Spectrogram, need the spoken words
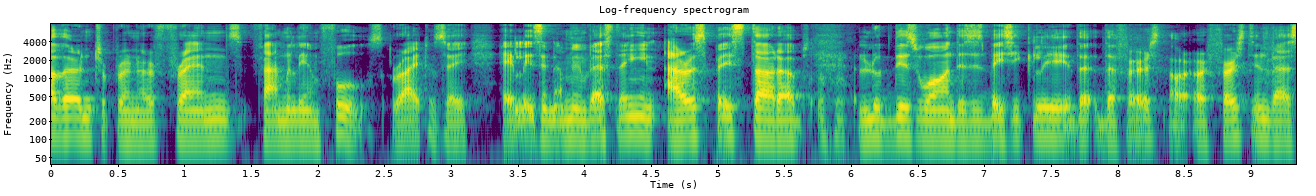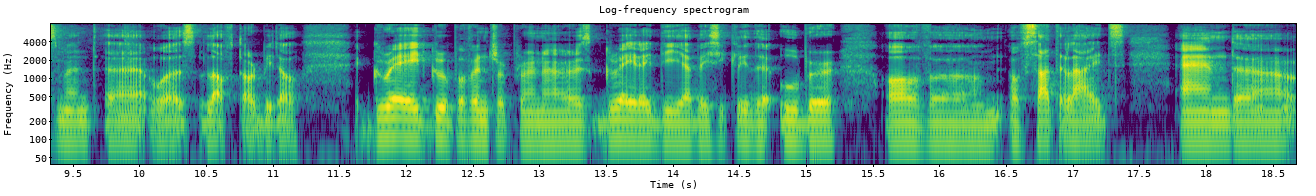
other entrepreneur friends family and fools right? To say hey listen i'm investing in aerospace startups. Mm-hmm. look this one this is basically the, the first our, our first investment uh, was loft orbital. A great group of entrepreneurs great idea basically the uber of um, of satellites and uh,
